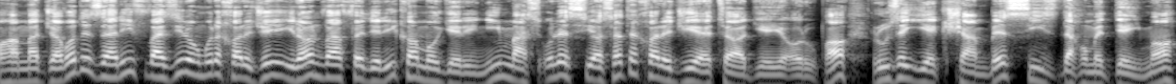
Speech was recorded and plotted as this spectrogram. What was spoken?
محمد جواد ظریف وزیر امور خارجه ایران و فدریکا موگرینی مسئول سیاست خارجی اتحادیه اروپا روز یکشنبه 13 دی ماه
